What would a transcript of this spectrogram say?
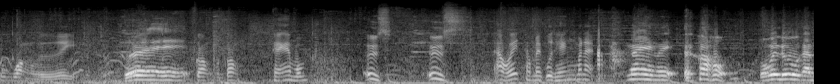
ร่วงเลยเฮ้ยกล้องกล้องแทงให้ผมอึสอึสอ้าวเฮ้ยทำไมกูแทงมันอะแม่งเลยเอ้าผมไม่รู้เหมือนกัน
